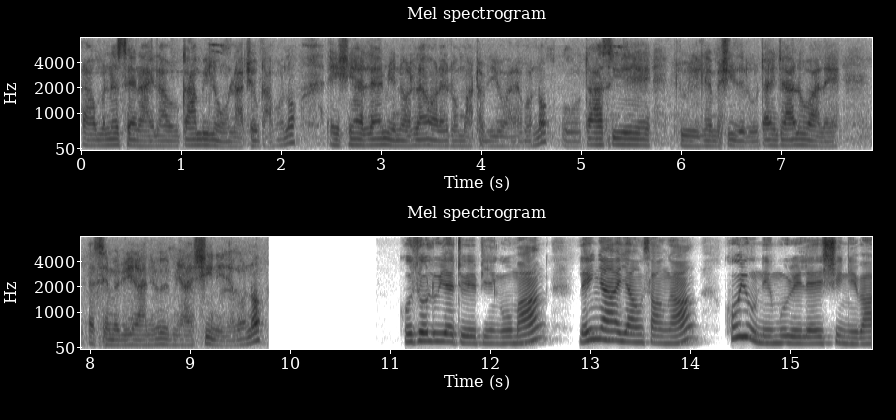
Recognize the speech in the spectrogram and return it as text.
အဲ့ဒါမနေ့10နာရီလောက်ကိုကားမီးလုံးကိုလာဖြုတ်တာပေါ့နော်အိမ်ရှင်ကလှမ်းမြင်တော့လှမ်းအောင်လိုက်တော့မှထွက်ပြေးပါတယ်ပေါ့နော်ဟိုတားဆီးတဲ့လူတွေလည်းမရှိသလိုတိုင်ကြားလို့ကလည်းအဆင်မပြေတာမျိုးတွေများရှိနေတယ်ပေါ့နော်ကိုစိုးလူရက်တွေအပြင်ကိုမှလိန်ညာအယောင်ဆောင်ကခိုးယူနေမှုတွေလည်းရှိနေပါ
